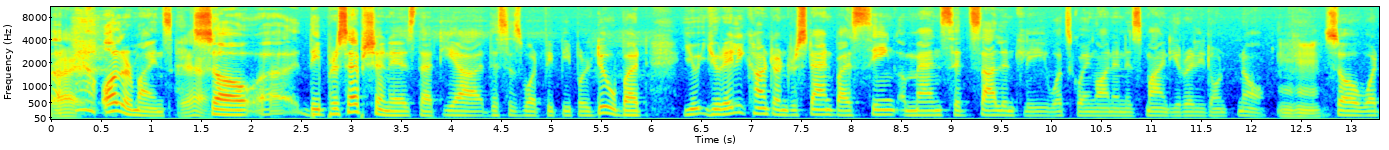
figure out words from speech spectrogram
Right. all our minds. Yeah. So uh, the perception is that yeah, this is what we people do, but you you really can't understand by seeing a man sit silently what's going on in his mind. You really don't know. Mm-hmm. So what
